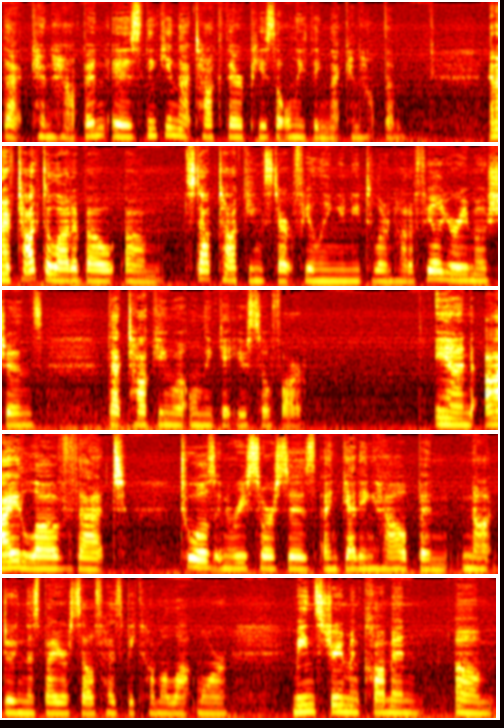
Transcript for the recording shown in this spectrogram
that can happen is thinking that talk therapy is the only thing that can help them. And I've talked a lot about um, stop talking, start feeling. You need to learn how to feel your emotions. That talking will only get you so far. And I love that tools and resources and getting help and not doing this by yourself has become a lot more mainstream and common. Um,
